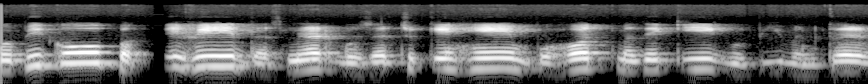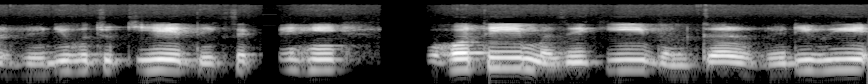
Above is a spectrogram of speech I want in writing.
गोभी को पकते हुए 10 मिनट गुजर चुके हैं। बहुत मज़े की गोभी बनकर रेडी हो चुकी है। देख सकते हैं, बहुत ही मज़े की बनकर रेडी हुई है।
